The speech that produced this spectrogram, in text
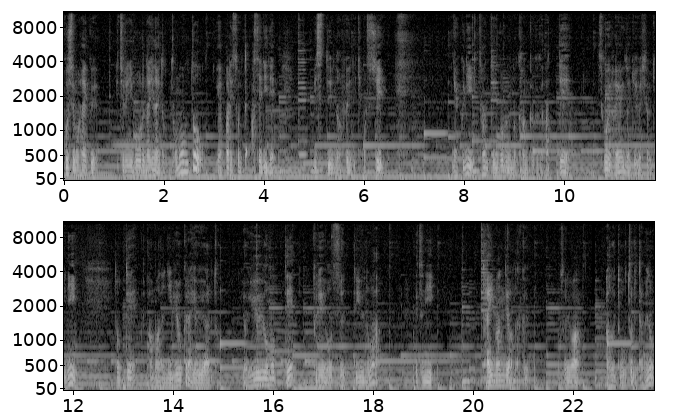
少しでも早く一塁にボール投げないとって思うとやっぱりそういった焦りでミスっていうのは増えてきますし逆に3.5秒の感覚があってすごい速い打球が来た時に取ってあまだ2秒くらい余裕あると。余裕を持ってプレーをするっていうのは別に怠慢ではなくそれはアウトを取るための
